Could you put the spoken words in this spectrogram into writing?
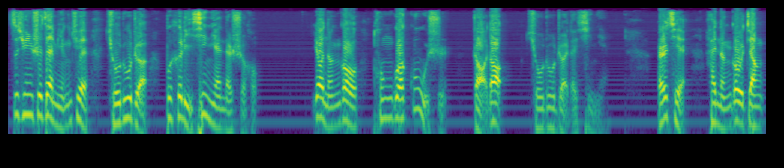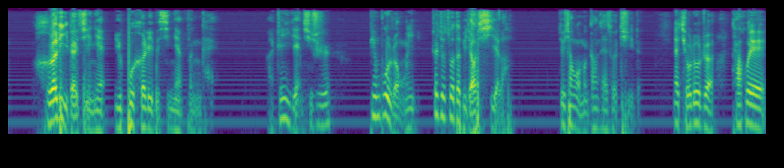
咨询师在明确求助者不合理信念的时候，要能够通过故事找到求助者的信念，而且还能够将合理的信念与不合理的信念分开这一点其实。并不容易，这就做的比较细了。就像我们刚才所提的，那求助者他会，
